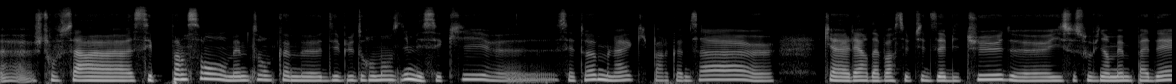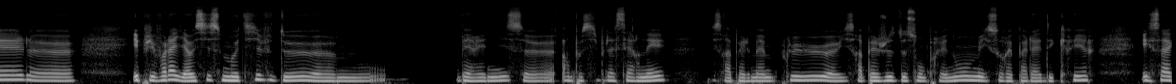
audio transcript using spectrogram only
euh, je trouve ça c'est pinçant en même temps comme début de roman. On se dit mais c'est qui euh, cet homme là qui parle comme ça, euh, qui a l'air d'avoir ses petites habitudes, euh, il se souvient même pas d'elle. euh. Et puis voilà, il y a aussi ce motif de euh, Bérénice euh, impossible à cerner. Il se rappelle même plus, il se rappelle juste de son prénom, mais il saurait pas la décrire. Et ça,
